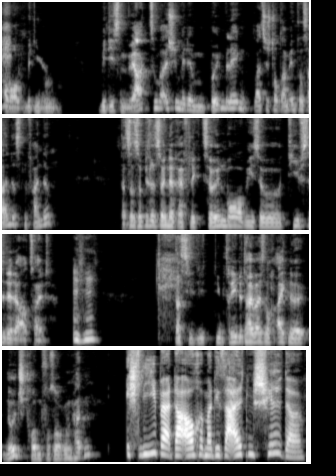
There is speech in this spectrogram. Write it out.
Aber mit diesem, mit diesem Werk zum Beispiel, mit dem Bodenbelegen, was ich dort am interessantesten fand, dass es so ein bisschen so eine Reflexion war, wie so tiefste DDR-Zeit. Mhm. Dass die, die Betriebe teilweise noch eigene Notstromversorgung hatten. Ich liebe da auch immer diese alten Schilder.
